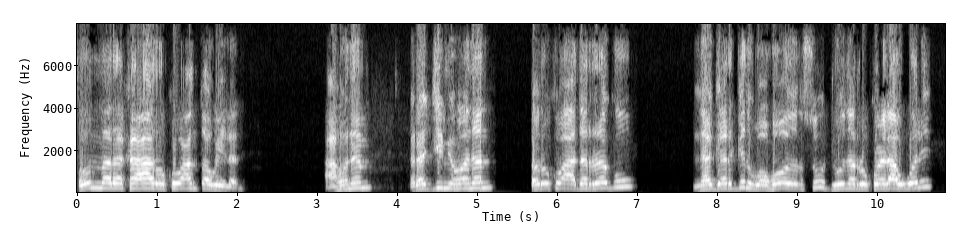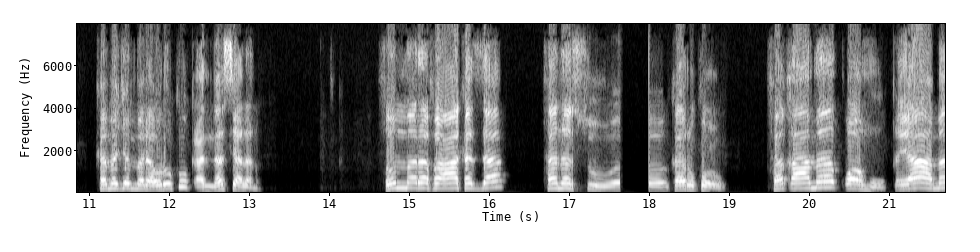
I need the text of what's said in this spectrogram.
ثم ركع ركوعا طويلا አሁንም ረጅም የሆነን ሩኩ አደረጉ ነገር ግን ወሆ እርሱ ዱነ ሩኩዕ الاول ከመጀመሪያው ሩኩ ቀነስ ያለ ነው ثم رفع ከዛ ተነሱ ከሩኩዑ فقام قاموا قياما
